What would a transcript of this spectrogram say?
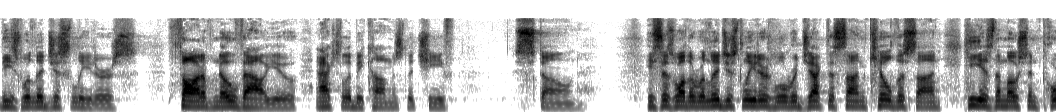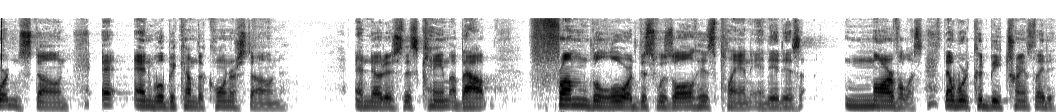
these religious leaders thought of no value, actually becomes the chief stone. He says, while the religious leaders will reject the Son, kill the Son, he is the most important stone and will become the cornerstone. And notice this came about from the Lord. This was all his plan, and it is marvelous. That word could be translated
